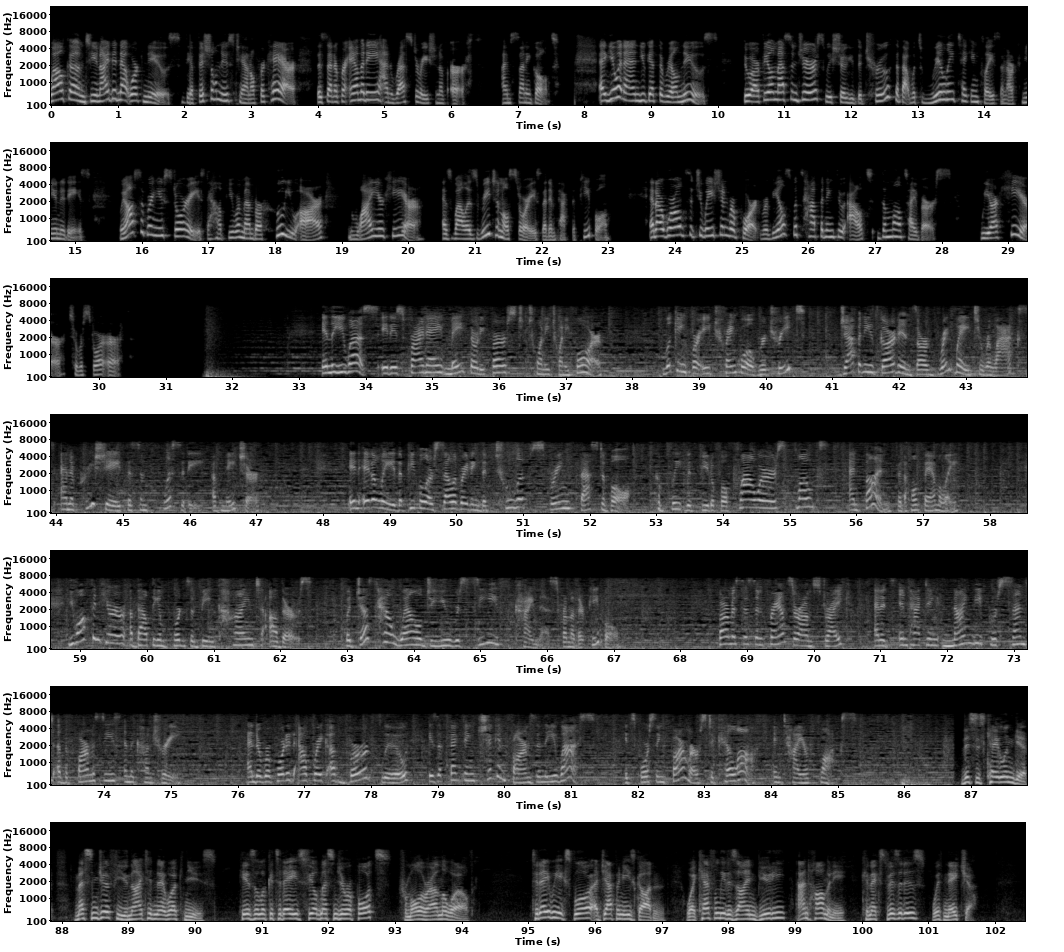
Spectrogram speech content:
Welcome to United Network News, the official news channel for CARE, the Center for Amity and Restoration of Earth. I'm Sunny Gault. At UNN, you get the real news. Through our field messengers, we show you the truth about what's really taking place in our communities. We also bring you stories to help you remember who you are and why you're here, as well as regional stories that impact the people. And our World Situation Report reveals what's happening throughout the multiverse. We are here to restore Earth. In the U.S., it is Friday, May 31st, 2024. Looking for a tranquil retreat? Japanese gardens are a great way to relax and appreciate the simplicity of nature. In Italy, the people are celebrating the Tulip Spring Festival, complete with beautiful flowers, floats, and fun for the whole family. You often hear about the importance of being kind to others, but just how well do you receive kindness from other people? Pharmacists in France are on strike, and it's impacting 90% of the pharmacies in the country. And a reported outbreak of bird flu is affecting chicken farms in the U.S. It's forcing farmers to kill off entire flocks. This is Calen Gipp, messenger for United Network News. Here's a look at today's field messenger reports from all around the world. Today we explore a Japanese garden where carefully designed beauty and harmony connects visitors with nature.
